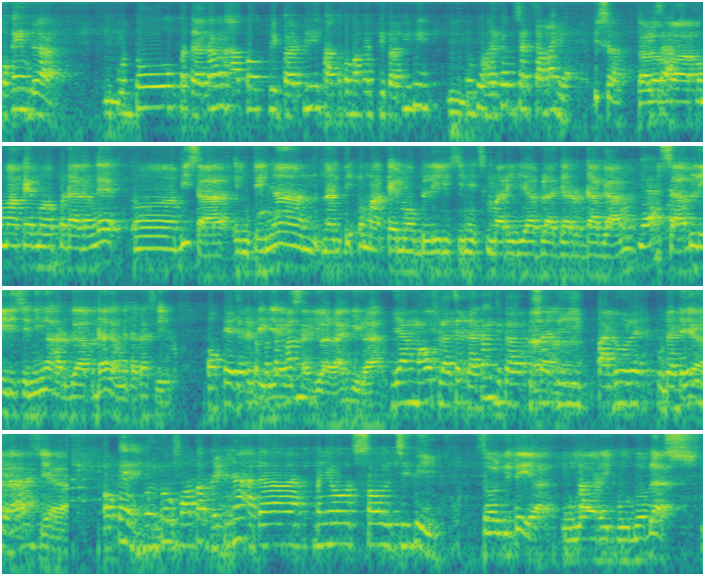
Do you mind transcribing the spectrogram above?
Oke udah. Untuk pedagang atau pribadi atau pemakai pribadi ini Hmm. untuk harga bisa disamain ya? bisa kalau Bisa. Pemakai mau pedagangnya eh, bisa intinya nanti pemakai mau beli di sini sembari dia belajar dagang Ya. bisa beli di sini harga pedagang kita kasih Oke jadi dia bisa teman-teman jual lagi lah yang mau belajar dagang juga bisa Ah. dipandu oleh Udah Dewi ya. siap. Oke untuk motor berikutnya ada Soul GT Soal gitu ya 2012 2012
